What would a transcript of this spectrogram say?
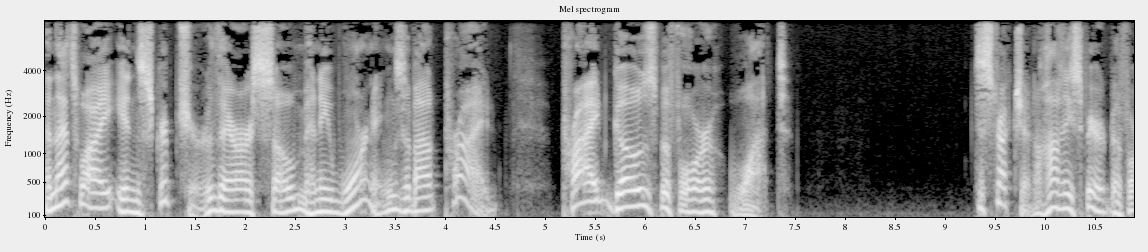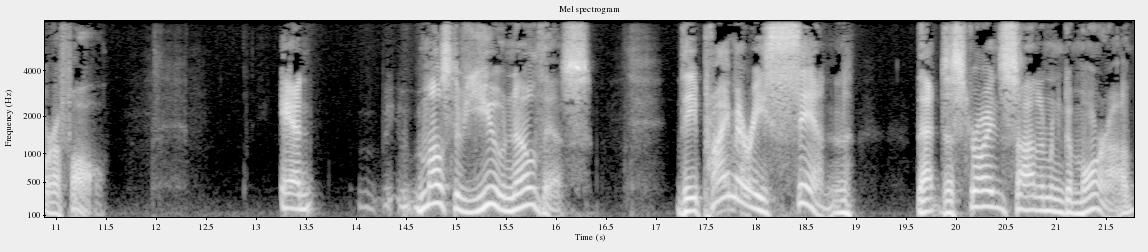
And that's why in Scripture there are so many warnings about pride. Pride goes before what? Destruction, a haughty spirit before a fall. And most of you know this. The primary sin that destroyed Sodom and Gomorrah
